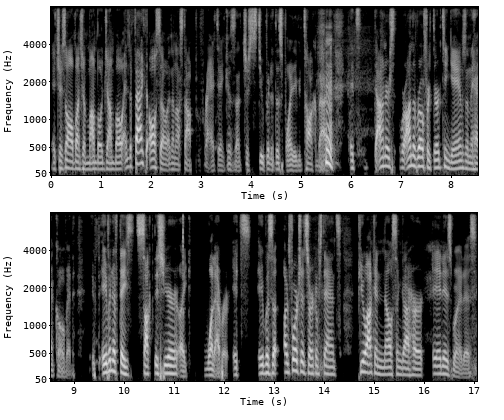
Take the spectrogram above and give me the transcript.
it's just all a bunch of mumbo jumbo. And the fact also, and then I'll stop ranting because that's just stupid at this point to even talk about it. It's the Islanders were on the road for 13 games and they had COVID. If, even if they suck this year, like whatever. It's it was an unfortunate circumstance. Pulock and Nelson got hurt. It is what it is.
